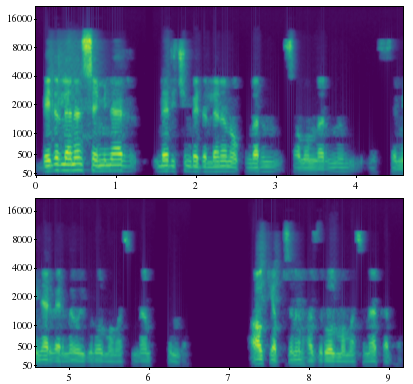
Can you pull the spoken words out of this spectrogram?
Belirlenen seminerler için belirlenen okulların salonlarının seminer vermeye uygun olmamasından tutun da altyapısının hazır olmamasına kadar.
